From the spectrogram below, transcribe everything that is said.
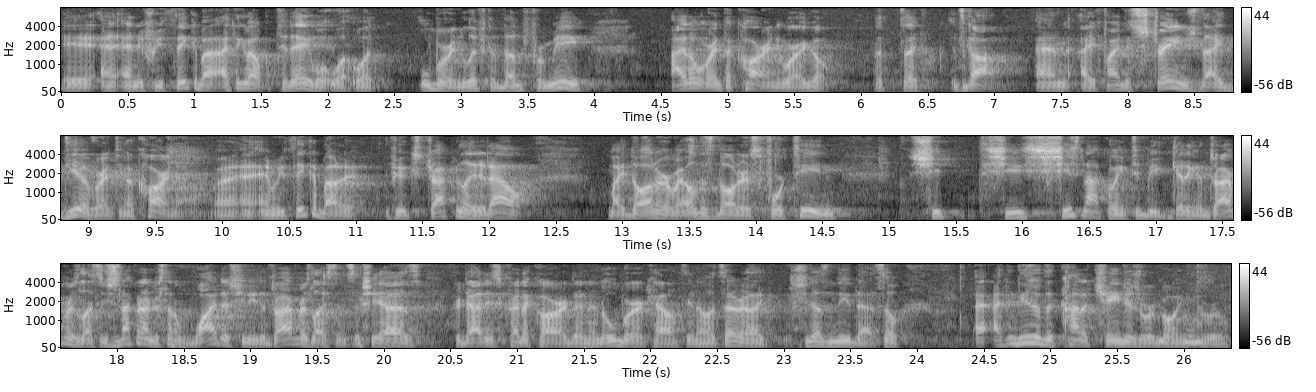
Uh, and, and, if we think about, I think about today, what, what, what Uber and Lyft have done for me, I don't rent a car anywhere I go. That's like, it's gone. And I find it strange, the idea of renting a car now. Right? And, and we think about it, if you extrapolate it out, my daughter, my eldest daughter is 14, she, she, she's not going to be getting a driver's license. She's not going to understand why does she need a driver's license if she has her daddy's credit card and an Uber account, you know, et cetera. Like she doesn't need that. So I think these are the kind of changes we're going through.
